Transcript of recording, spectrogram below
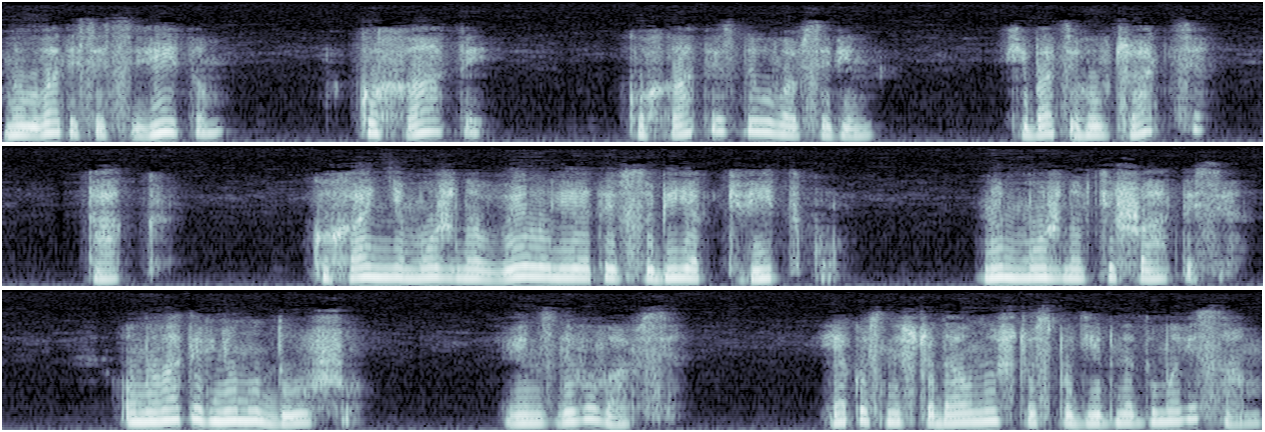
Милуватися світом, кохати, кохати, здивувався він. Хіба цього вчаться? Так, кохання можна вилоліяти в собі, як квітку, ним можна втішатися, омивати в ньому душу. Він здивувався. Якось нещодавно щось подібне думав і сам.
